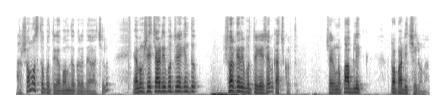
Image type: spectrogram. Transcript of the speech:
আর সমস্ত পত্রিকা বন্ধ করে দেওয়া হয়েছিল এবং সেই চারটি পত্রিকা কিন্তু সরকারি পত্রিকা হিসাবে কাজ করতো। সেটা কোনো পাবলিক প্রপার্টি ছিল না।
